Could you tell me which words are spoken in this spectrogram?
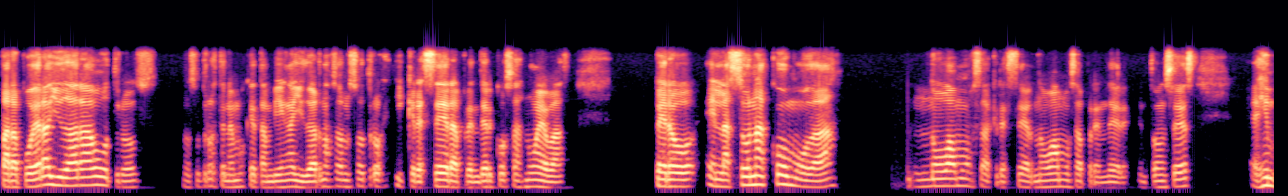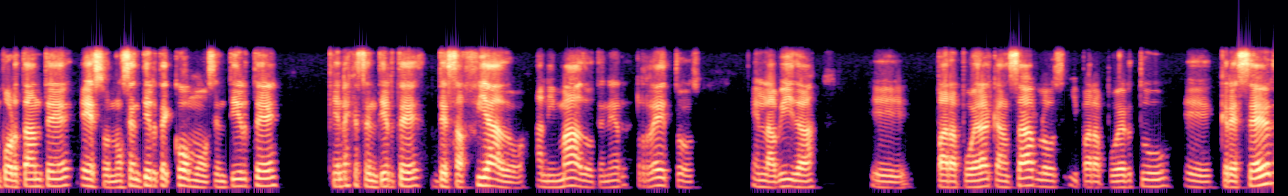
para poder ayudar a otros, nosotros tenemos que también ayudarnos a nosotros y crecer, aprender cosas nuevas. Pero en la zona cómoda no vamos a crecer, no vamos a aprender. Entonces, es importante eso, no sentirte cómodo, sentirte, tienes que sentirte desafiado, animado, tener retos en la vida. Eh, para poder alcanzarlos y para poder tú eh, crecer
